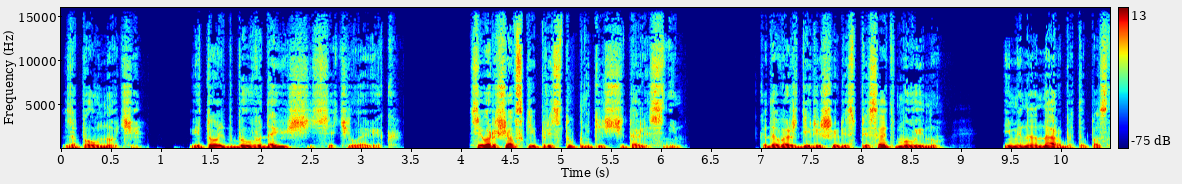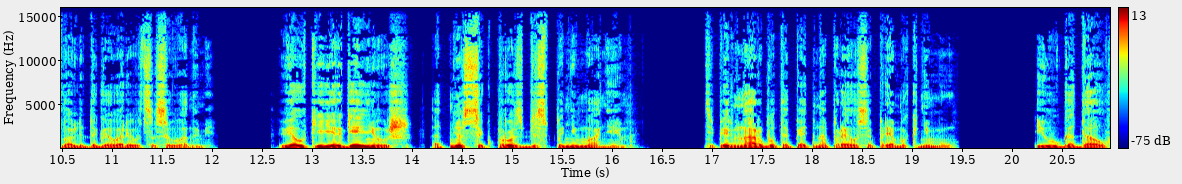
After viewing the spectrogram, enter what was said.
за полночи. Витольд был выдающийся человек. Все варшавские преступники считались с ним. Когда вожди решили списать Млыну, именно Нарбота послали договариваться с Иванами. Велкий Евгениуш отнесся к просьбе с пониманием. Теперь Нарбут опять направился прямо к нему. И угадал.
